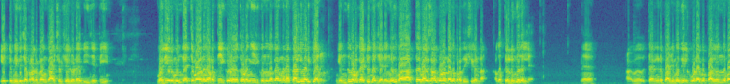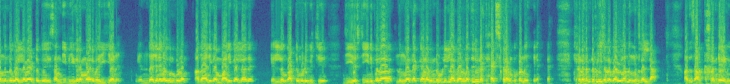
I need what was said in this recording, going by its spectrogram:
ഏറ്റവും മികച്ച പ്രകടനം കാഴ്ചവെച്ചതിലൂടെ ബി ജെ പി വലിയൊരു മുന്നേറ്റമാണ് നടത്തി എന്നൊക്കെ അങ്ങനെ തള്ളി വലിക്കാണ്. എന്ത് തുടക്കമായിട്ടും ജനങ്ങൾക്ക് പത്ത് പൈസ ഗുണമുണ്ടെന്ന് പ്രതീക്ഷിക്കണ്ട. അതൊക്കെ തെളിഞ്ഞതല്ലേ? ഏഹ് തെരഞ്ഞെടുപ്പ് അഴിമതിയിൽ കൂടെ ഇപ്പൊ പതിനൊന്ന് പന്ത്രണ്ട് കൊല്ലമായിട്ട് ഈ സംഘി ഭീകരന്മാർ ഭരിക്കുകയാണ്. എന്താ ജനങ്ങൾക്ക് ഒരു ഗുണം? അദാനിക്ക് അംബാനിക്ക് അല്ലാതെ എല്ലാം കട്ടുമുടിപ്പിച്ച് ജി എസ് ടി ഇനിയിപ്പോ നിങ്ങളുടെ കിണറിന്റെ ഉള്ളിലുള്ള വെള്ളത്തിനൊരു ടാക്സ് പോവാണ്. കിണറിന്റെ ഉള്ളിലുള്ള വെള്ളം നിങ്ങളുടെ അല്ല അത് സർക്കാരിന്റെയാണ്.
